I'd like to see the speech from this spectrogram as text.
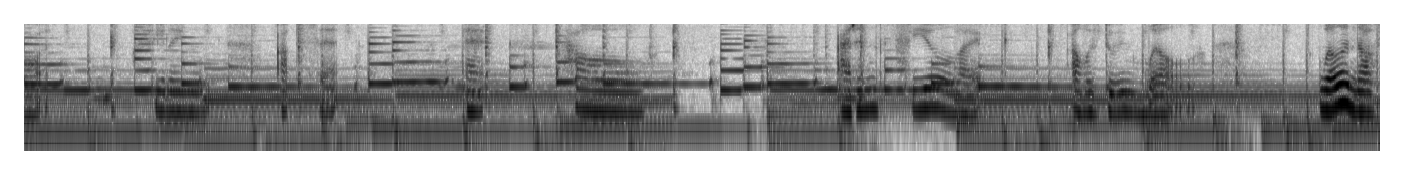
lot, feeling upset at how I didn't feel like I was doing well. Well enough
